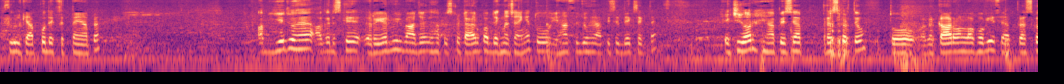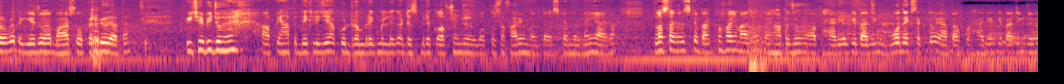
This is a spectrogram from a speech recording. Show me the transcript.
फ्यूल कैप को देख सकते हैं यहाँ पे। अब ये जो है, अगर इसके रेयर व्हील में आ जाए, यहाँ पे इसके टायर को आप देखना चाहेंगे तो यहाँ से जो है, आप इसे देख सकते हैं। एक चीज़ और, यहाँ पे इसे आप प्रेस करते हो तो अगर कार अनलॉक होगी, इसे आप प्रेस करोगे तो ये जो है, बाहर से ओपन भी हो जाता है। पीछे भी जो है, आप यहाँ पे देख लीजिए, आपको ड्रम ब्रेक मिलेगा डिस्क ब्रेक ऑप्शन जो है वो आपको सफारी में मिलता है, इसके अंदर नहीं आएगा। प्लस अगर इसके बैक प्रोफ़ाइल में आ जाए तो यहाँ पे जो है आप हैरियर की बैजिंग वो देख सकते हो, यहाँ पे आपको हैरियर की बैजिंग जो है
